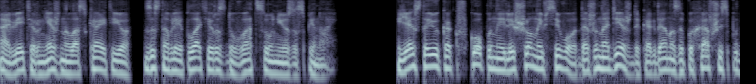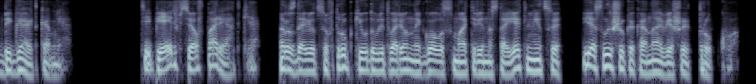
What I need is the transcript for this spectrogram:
а ветер нежно ласкает ее, заставляя платье раздуваться у нее за спиной. Я стою как вкопанный, лишенный всего, даже надежды, когда она, запыхавшись, подбегает ко мне. «Теперь все в порядке», — раздается в трубке удовлетворенный голос матери-настоятельницы, я слышу, как она вешает трубку.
